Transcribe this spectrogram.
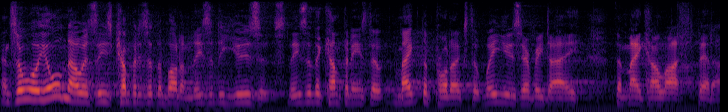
And so what we all know is these companies at the bottom, these are the users. These are the companies that make the products that we use every day that make our life better.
